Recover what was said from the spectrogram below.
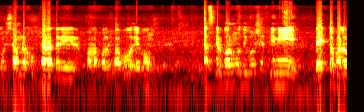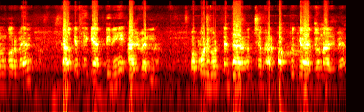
করছে, আমরা খুব তাড়াতাড়ি ফলাফল পাবো এবং আজকের কর্মদিবসে তিনি দায়িত্ব পালন করবেন। কালকে থেকে আর তিনি আসবেন না। পরিবর্তে তার হচ্ছে ভারপ্রাপ্ত কেউ একজন আসবেন।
